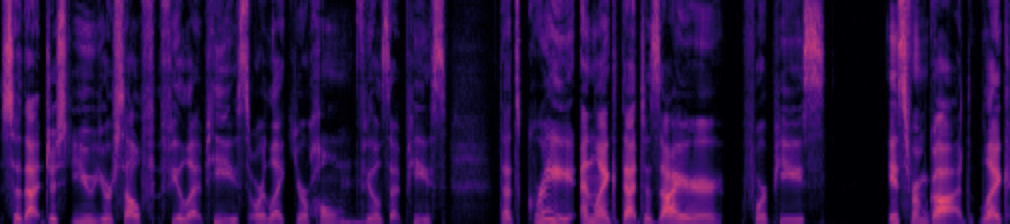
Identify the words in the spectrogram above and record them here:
so that just you yourself feel at peace or like your home Mhm. feels at peace that's great and like that desire for peace is from god like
